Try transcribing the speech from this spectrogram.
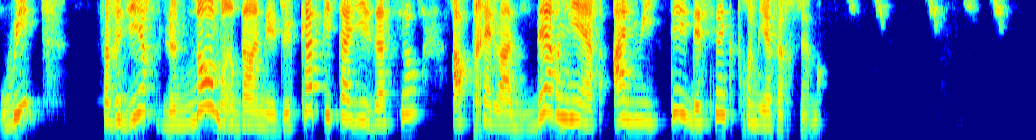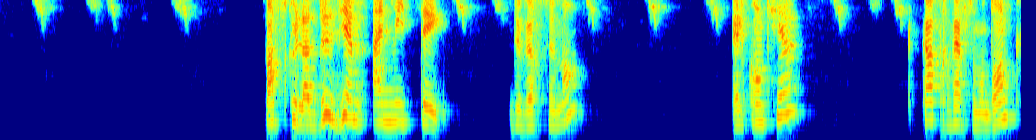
8, ça veut dire le nombre d'années de capitalisation après la dernière annuité des cinq premiers versements. Parce que la deuxième annuité de versement, elle contient quatre versements, donc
